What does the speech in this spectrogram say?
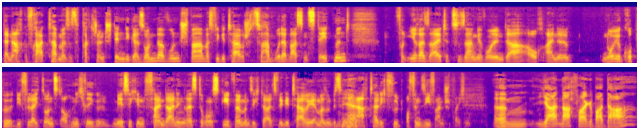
danach gefragt haben, also es praktisch ein ständiger Sonderwunsch war, was Vegetarisches zu haben, oder war es ein Statement von Ihrer Seite zu sagen, wir wollen da auch eine neue Gruppe, die vielleicht sonst auch nicht regelmäßig in Fine Dining Restaurants geht, weil man sich da als Vegetarier immer so ein bisschen ja. benachteiligt fühlt, offensiv ansprechen? Ähm, ja, Nachfrage war da,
